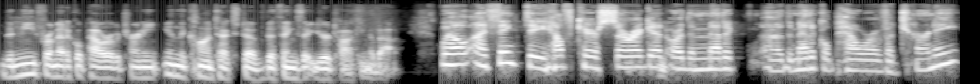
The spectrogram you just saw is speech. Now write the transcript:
the need for a medical power of attorney in the context of the things that you're talking about? Well, I think the healthcare surrogate or the medic uh, the medical power of attorney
